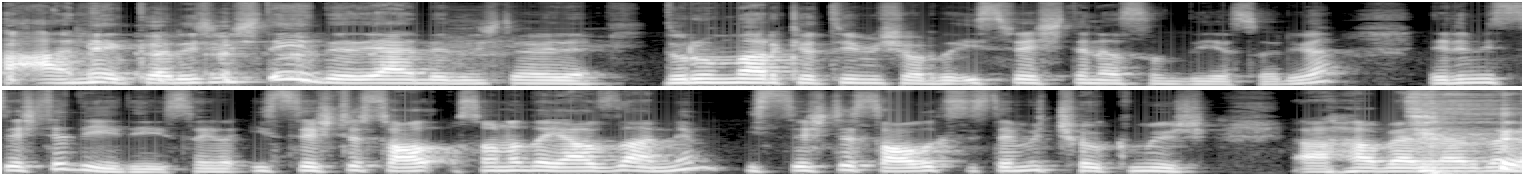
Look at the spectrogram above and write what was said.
Anne karışmış değil de yani dedim işte öyle durumlar kötüymüş orada İsveç'te nasıl diye soruyor. Dedim İsveç'te de iyi değil. İsveç'te sağ- sonra da yazdı annem İsveç'te sağlık sistemi çökmüş. Ya, haberlerden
